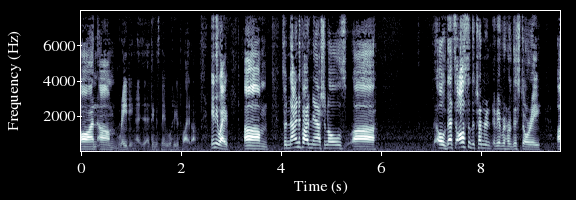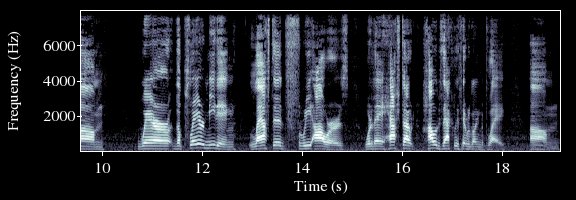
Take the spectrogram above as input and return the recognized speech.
On um, rating, I, I, think is maybe what he applied on. Anyway, um, so 95 nationals. Uh, oh, that's also the tournament. Have you ever heard this story? Um, where the player meeting lasted three hours, where they hashed out how exactly they were going to play. Um,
